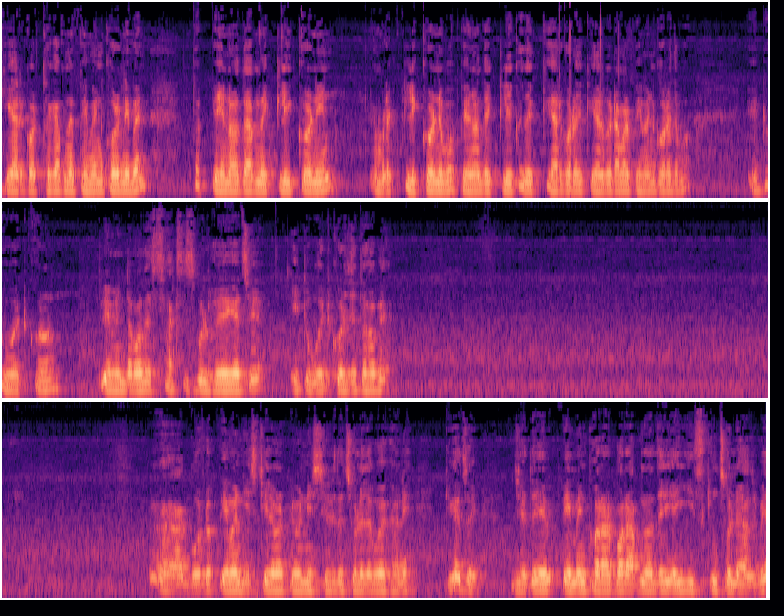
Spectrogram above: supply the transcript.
কিউআর কোড থেকে আপনি পেমেন্ট করে নেবেন। তো পেনাতে আপনি ক্লিক করে নিন। আমরা ক্লিক করে নেব। পেনাতে ক্লিক করে কিউআর কোডে কিউআর কোডে আমরা পেমেন্ট করে দেবো। একটু ওয়েট করুন। পেমেন্ট আমাদের সাকসেসফুল হয়ে গেছে। একটু ওয়েট করে যেতে হবে। গো টু পেমেন্ট হিস্ট্রি আমার পেমেন্ট হিস্ট্রিতে চলে যাব এখানে। ঠিক আছে? যেহেতু পেমেন্ট করার পর আপনাদের এই স্ক্রিন চলে আসবে,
